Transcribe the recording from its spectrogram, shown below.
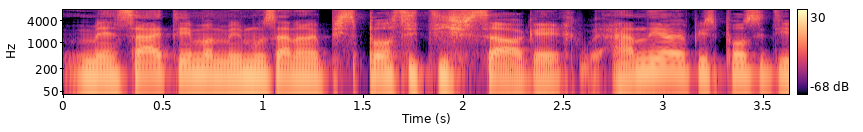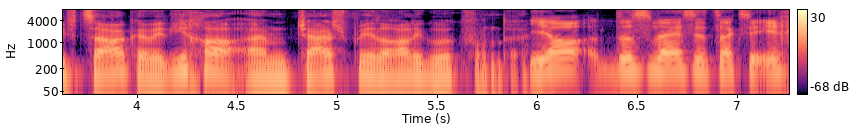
man sagt immer, man muss auch noch etwas Positives sagen. Ich habe ja etwas Positives zu sagen, weil ich habe ähm, die Schauspieler alle gut gefunden. Ja, das wäre jetzt auch. Ich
